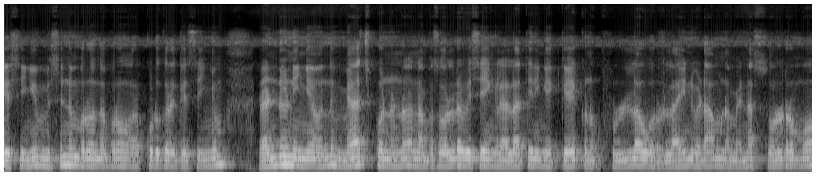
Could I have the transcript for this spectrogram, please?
கெஸ்ஸிங்கும் மிஷின் நம்பர் வந்தப்புறம் கொடுக்குற கெஸ்ஸிங்கும் ரெண்டும் நீங்கள் வந்து மேட்ச் பண்ணுன்னா நம்ம சொல்கிற விஷயங்கள் எல்லாத்தையும் நீங்கள் கேட்கணும். ஃபுல்லாக ஒரு லைன் விடாமல் நம்ம என்ன சொல்கிறோமோ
